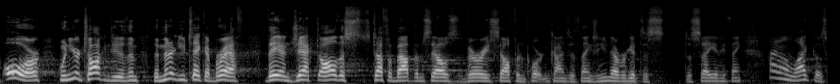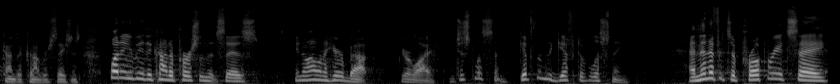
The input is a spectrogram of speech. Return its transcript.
Or when you're talking to them, the minute you take a breath, they inject all this stuff about themselves, very self important kinds of things, and you never get to, to say anything. I don't like those kinds of conversations. Why don't you be the kind of person that says, you know, I want to hear about your life? Just listen. Give them the gift of listening. And then if it's appropriate, say,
